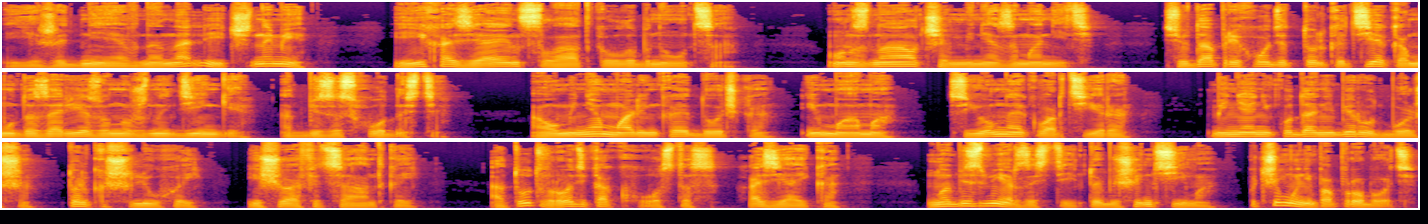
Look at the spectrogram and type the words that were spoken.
Ежедневно наличными. И хозяин сладко улыбнулся. Он знал, чем меня заманить. Сюда приходят только те, кому до зарезу нужны деньги от безысходности. А у меня маленькая дочка и мама, съемная квартира. Меня никуда не берут больше, только шлюхой, еще официанткой. А тут вроде как хостес, хозяйка. Но без мерзостей, то бишь интима. Почему не попробовать?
